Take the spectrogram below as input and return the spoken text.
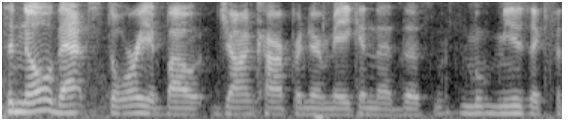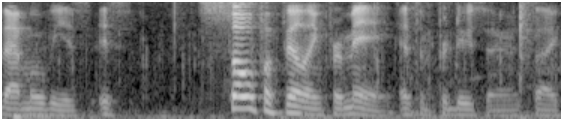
to know that story about John Carpenter making the the m- music for that movie is is so fulfilling for me as a producer. It's like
